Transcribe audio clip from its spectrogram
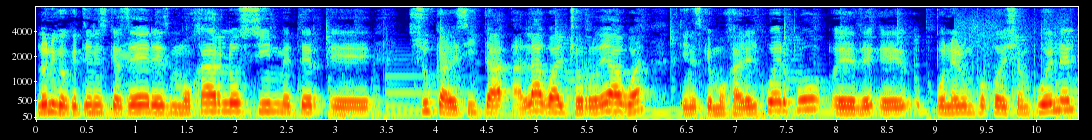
Lo único que tienes que hacer es mojarlos sin meter eh, su cabecita al agua, al chorro de agua. Tienes que mojar el cuerpo, eh, eh, poner un poco de shampoo en él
